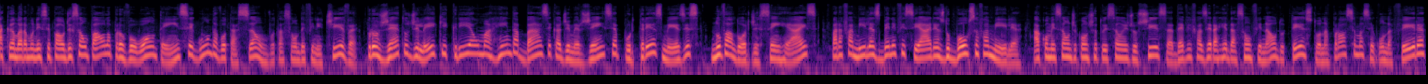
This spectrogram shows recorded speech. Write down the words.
A Câmara Municipal de São Paulo aprovou ontem, em segunda votação, votação definitiva, projeto de lei que cria uma renda básica de emergência por três meses, no valor de 100 reais, para famílias beneficiárias do Bolsa Família. A Comissão de Constituição e Justiça deve fazer a redação final do texto na próxima segunda-feira,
